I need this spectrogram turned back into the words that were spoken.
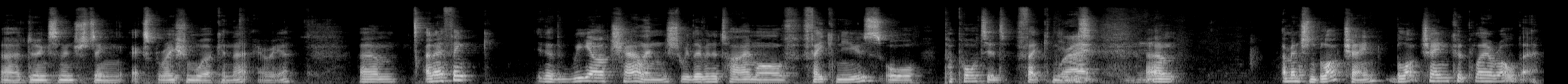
uh, doing some interesting exploration work in that area. Um, and I think you know we are challenged. We live in a time of fake news or purported fake news. Right. Mm-hmm. Um, I mentioned blockchain. Blockchain could play a role there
